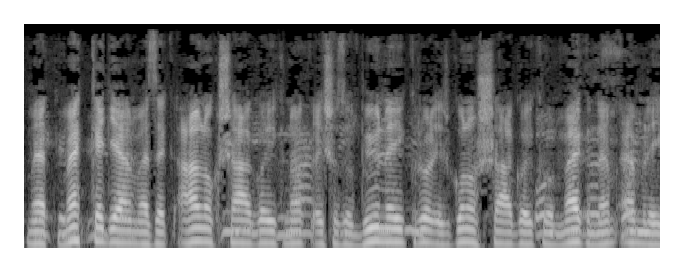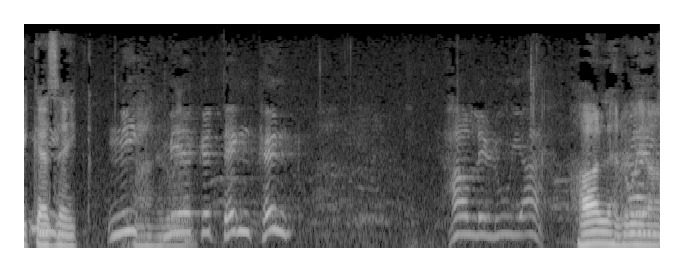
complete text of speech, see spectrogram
mert megkegyelmezek álnokságaiknak és az ő bűneikről és gonoszságaikról meg nem emlékezik. Halleluja!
